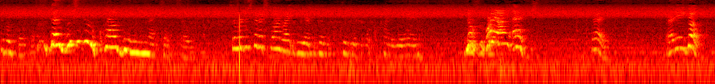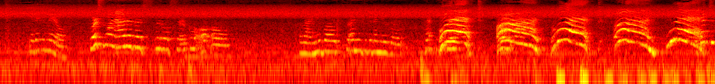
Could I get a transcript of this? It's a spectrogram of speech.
Guys, we should do a cloud game in the next episode. So we're just gonna spawn right here because it's too difficult to kind of get in. No, right on the edge. Okay. Ready, go. Get in the middle. First one out of this little circle. Uh oh. Hold on, new boat. So I need to get a new boat. What? On! What? On! What? Captain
